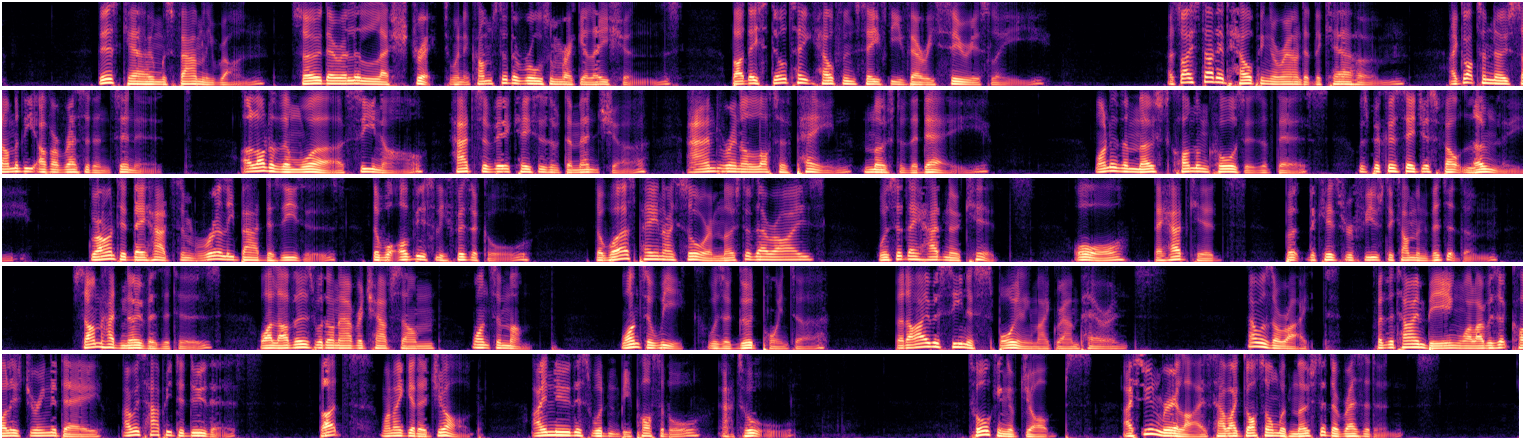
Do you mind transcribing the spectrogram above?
This care home was family run, so they're a little less strict when it comes to the rules and regulations, but they still take health and safety very seriously. As I started helping around at the care home, I got to know some of the other residents in it. A lot of them were senile, had severe cases of dementia, and were in a lot of pain most of the day. One of the most common causes of this was because they just felt lonely. Granted, they had some really bad diseases that were obviously physical. The worst pain I saw in most of their eyes was that they had no kids, or they had kids, but the kids refused to come and visit them. Some had no visitors, while others would on average have some once a month. Once a week was a good pointer, but I was seen as spoiling my grandparents. That was alright. For the time being, while I was at college during the day, I was happy to do this. But when I get a job, I knew this wouldn't be possible at all. Talking of jobs, I soon realized how I got on with most of the residents.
